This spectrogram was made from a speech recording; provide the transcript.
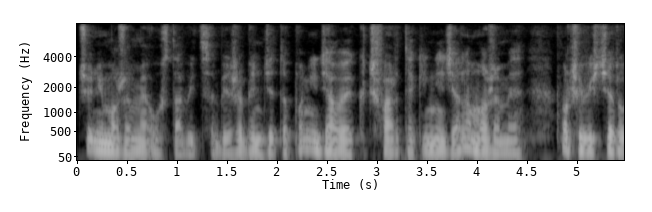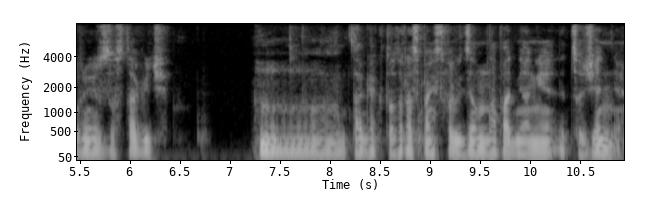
Czyli możemy ustawić sobie, że będzie to poniedziałek, czwartek i niedziela. Możemy oczywiście również zostawić tak jak to teraz Państwo widzą, nawadnianie codziennie.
